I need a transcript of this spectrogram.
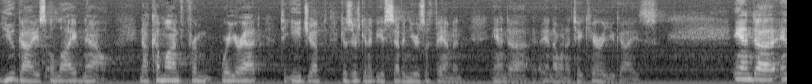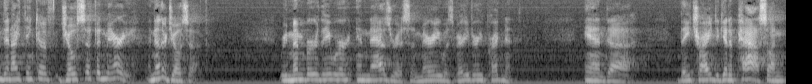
you guys alive now. Now, come on from where you're at to Egypt, because there's going to be a seven years of famine, and, uh, and I want to take care of you guys. And, uh, and then I think of Joseph and Mary, another Joseph. Remember, they were in Nazareth, and Mary was very, very pregnant. And uh, they tried to get a pass on,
